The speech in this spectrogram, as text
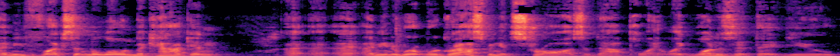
I mean, Flexen, Milone, McCaughan, I, I, mean, we're, we're grasping at straws at that point. Like, what is it that you...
